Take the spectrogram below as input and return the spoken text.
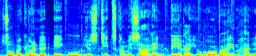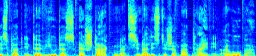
So begründet EU-Justizkommissarin Vera Jourova im Handelsblatt-Interview das Erstarken nationalistischer Parteien in Europa.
